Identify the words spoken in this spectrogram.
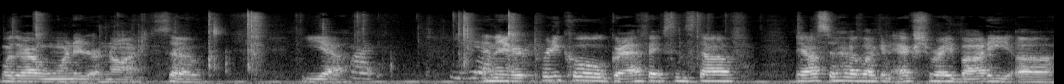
whether I wanted or not. So yeah, Alright. and they're pretty cool graphics and stuff. They also have like an X-ray body uh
